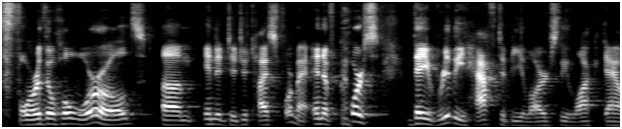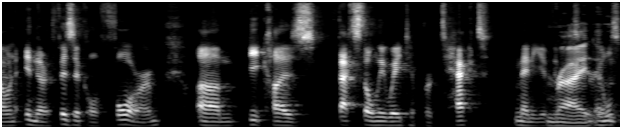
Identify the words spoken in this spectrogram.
for the whole world um, in a digitized format. And of course, they really have to be largely locked down in their physical form um, because that's the only way to protect many of the Right. materials.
